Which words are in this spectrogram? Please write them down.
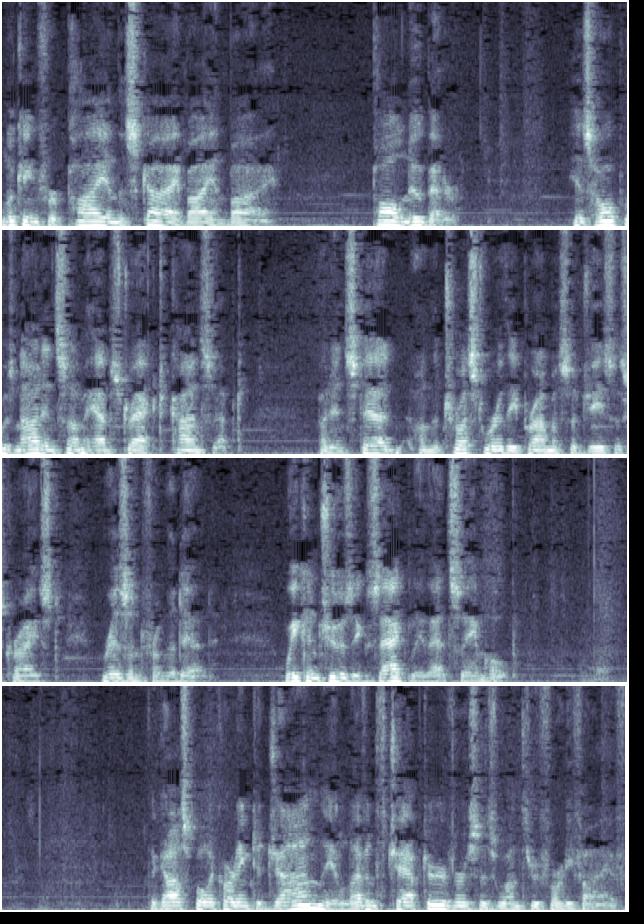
looking for pie in the sky by and by. Paul knew better. His hope was not in some abstract concept, but instead on the trustworthy promise of Jesus Christ risen from the dead we can choose exactly that same hope. The Gospel according to John, the 11th chapter, verses 1 through 45.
